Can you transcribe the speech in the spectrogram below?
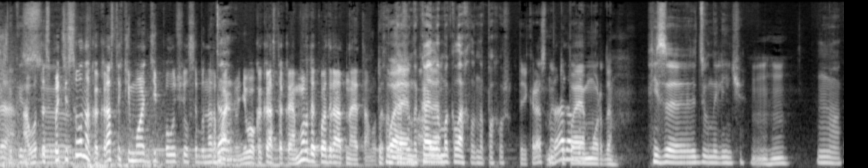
Да. Из... А вот из Патисона как раз таки Муаддиб получился бы нормально. Да. У него как раз такая морда квадратная там. Вот тупая. Он даже на Кайла да. Маклахлана похож. Прекрасная да, тупая да, да. морда. Из э, Дюны Линча. Угу. Вот.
